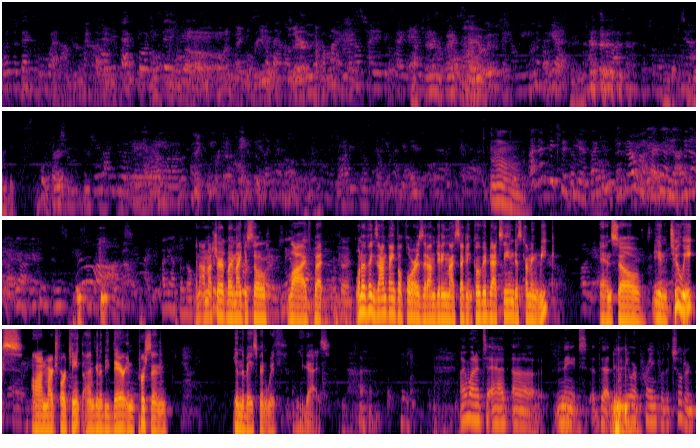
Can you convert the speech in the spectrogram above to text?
What's the thanks for what? You're thankful you say yes. I don't fix it here, so I can see grandma. And I'm not sure if my mic is still live, but Okay. one of the things I'm thankful for is that I'm getting my second COVID vaccine this coming week. And so in two weeks, on March 14th, I'm going to be there in person in the basement with you guys. I wanted to add, uh, Nate, that when you were praying for the children,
